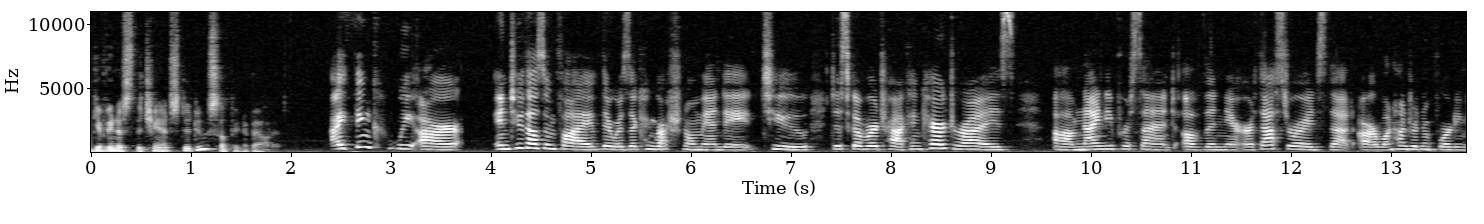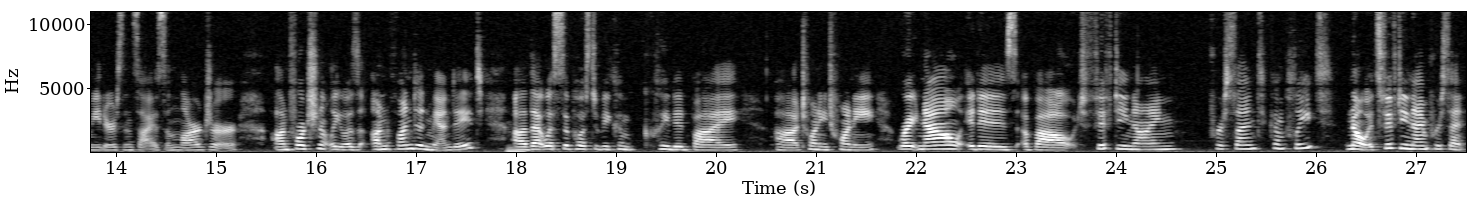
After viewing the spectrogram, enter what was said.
giving us the chance to do something about it? I think we are. In 2005, there was a congressional mandate to discover, track, and characterize um, 90% of the near Earth asteroids that are 140 meters in size and larger. Unfortunately, it was an unfunded mandate uh, that was supposed to be completed by uh, 2020. Right now, it is about 59% complete. No, it's 59%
